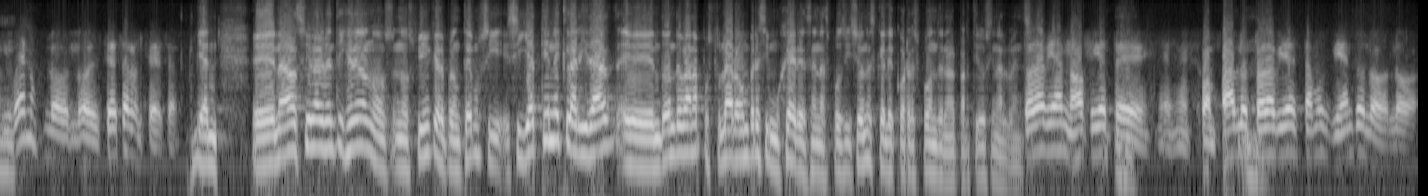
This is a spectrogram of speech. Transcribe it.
Y bueno, lo, lo, del César al César. Bien, eh, nada, finalmente, ingeniero, nos, nos piden que le preguntemos si, si ya tiene claridad eh, en dónde van a postular hombres y mujeres en las posiciones que le corresponden al partido sinaloense. Todavía no, fíjate, eh, Juan Pablo, todavía estamos viendo lo, lo,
